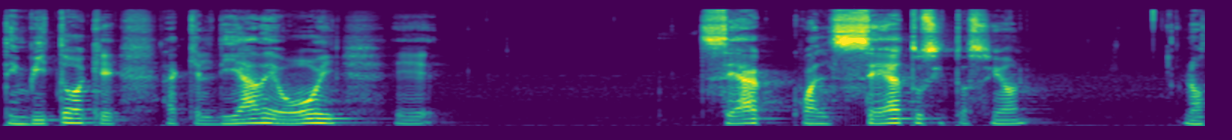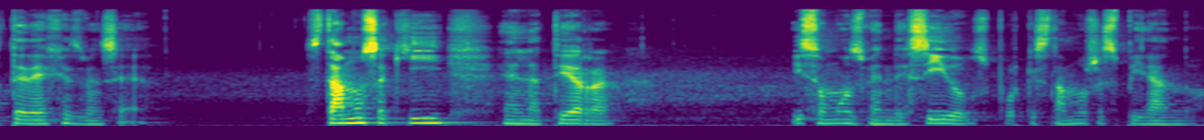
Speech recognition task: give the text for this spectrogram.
Te invito a que, a que el día de hoy, eh, sea cual sea tu situación, no te dejes vencer. Estamos aquí en la tierra y somos bendecidos porque estamos respirando.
